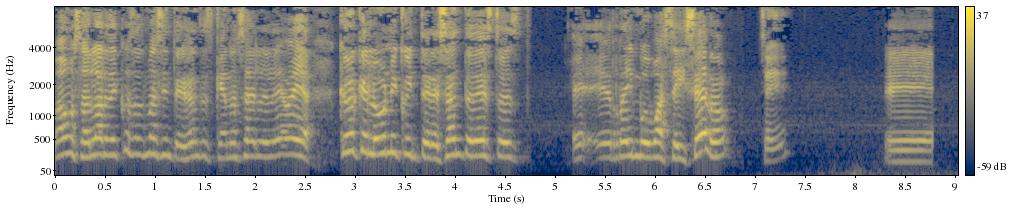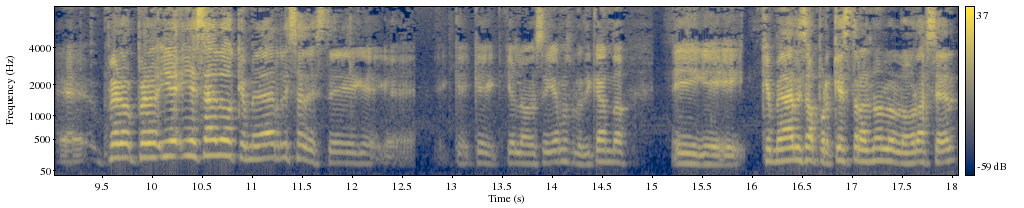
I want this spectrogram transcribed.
Vamos a hablar de cosas más interesantes que no sale. Vaya, creo que lo único interesante de esto es eh, eh, Rainbow va 6-0. Sí. Eh, pero, pero, y, es algo que me da risa de este, que, que, lo seguimos platicando y que me da risa porque Stral no lo logró hacer.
